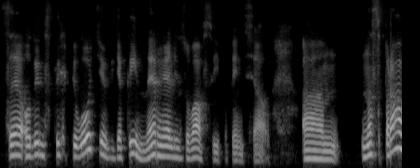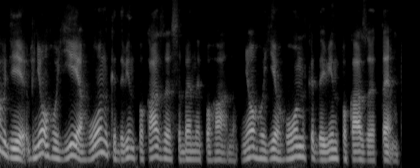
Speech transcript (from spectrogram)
це один з тих пілотів, який не реалізував свій потенціал. Ем, Насправді в нього є гонки, де він показує себе непогано. В нього є гонки, де він показує темп.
